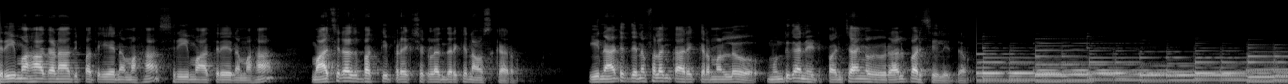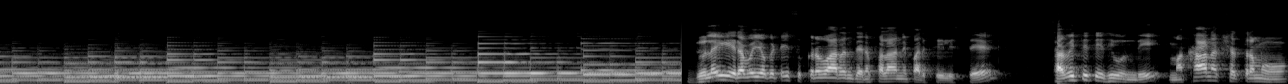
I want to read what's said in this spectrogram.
శ్రీ మహాగణాధిపతియే నమ శ్రీమాత్రే నమ. మాచిరాజ భక్తి ప్రేక్షకులందరికీ నమస్కారం. ఈనాటి దినఫలం కార్యక్రమంలో ముందుగా నేటి పంచాంగ వివరాలు పరిశీలిద్దాం. జూలై ఇరవై ఒకటి శుక్రవారం దినఫలాన్ని పరిశీలిస్తే సవితి తిథి ఉంది. మఖా నక్షత్రము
